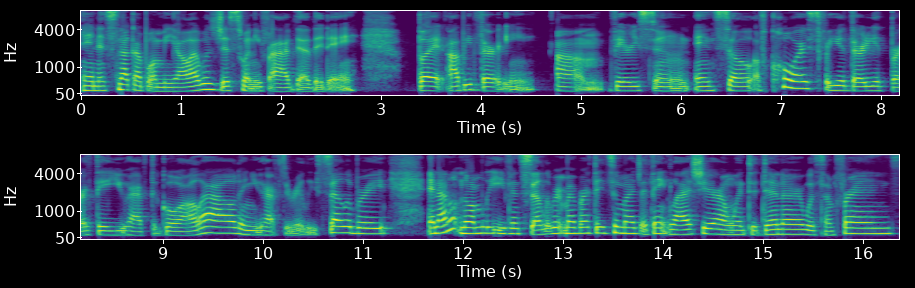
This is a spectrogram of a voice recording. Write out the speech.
And it snuck up on me, y'all. I was just 25 the other day but I'll be 30 um, very soon. And so, of course, for your 30th birthday, you have to go all out and you have to really celebrate. And I don't normally even celebrate my birthday too much. I think last year I went to dinner with some friends,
